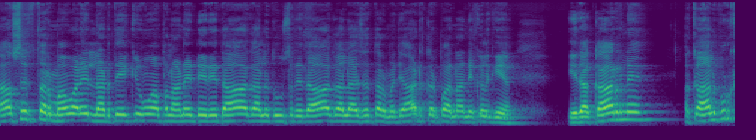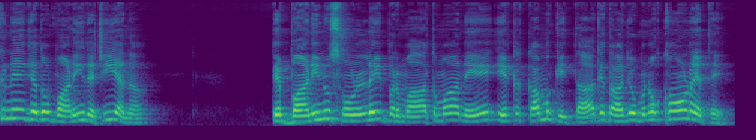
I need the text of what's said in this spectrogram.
ਆਪਸ ਧਰਮਾਂ ਵਾਲੇ ਲੜਦੇ ਕਿਉਂ ਆ? ਫਲਾਣੇ ਡੇਰੇ ਦਾ ਆ ਗੱਲ, ਦੂਸਰੇ ਦਾ ਆ ਗੱਲ, ਐਸੇ ਧਰਮ 'ਚ ਆਠ ਕਿਰਪਾਨਾਂ ਨਿਕਲ ਗਈਆਂ। ਇਹਦਾ ਕਾਰਨ ਹੈ, ਅਕਾਲ ਪੁਰਖ ਨੇ ਜਦੋਂ ਬਾਣੀ ਰਚੀ ਹੈ ਨਾ ਤੇ ਬਾਣੀ ਨੂੰ ਸੁਣਨ ਲਈ ਪਰਮਾਤਮਾ ਨੇ ਇੱਕ ਕੰਮ ਕੀਤਾ ਕਿ ਤਾਂ ਜੋ ਮਨੁੱਖ ਆਉਣ ਇੱਥੇ?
